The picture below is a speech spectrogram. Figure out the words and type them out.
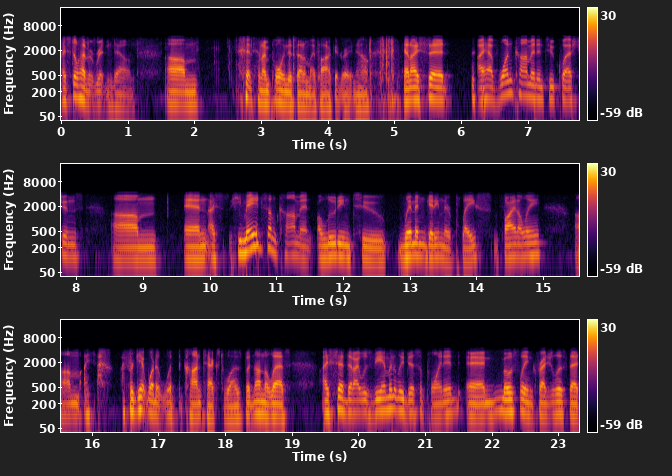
I still have it written down. Um, and I'm pulling this out of my pocket right now. And I said, I have one comment and two questions. Um, and I, he made some comment alluding to women getting their place finally. Um, I I forget what it, what the context was, but nonetheless, I said that I was vehemently disappointed and mostly incredulous that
